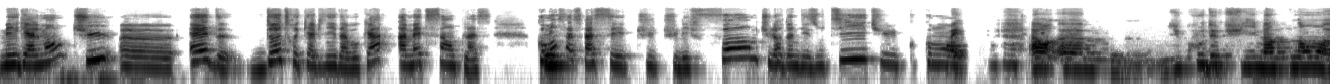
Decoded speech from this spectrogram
mais également, tu euh, aides d'autres cabinets d'avocats à mettre ça en place. Comment ça se passe? Tu, tu, les formes, tu leur donnes des outils, tu, comment, alors, euh, du coup, depuis maintenant euh,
